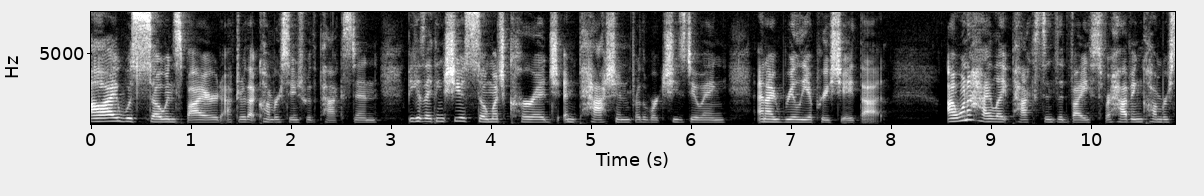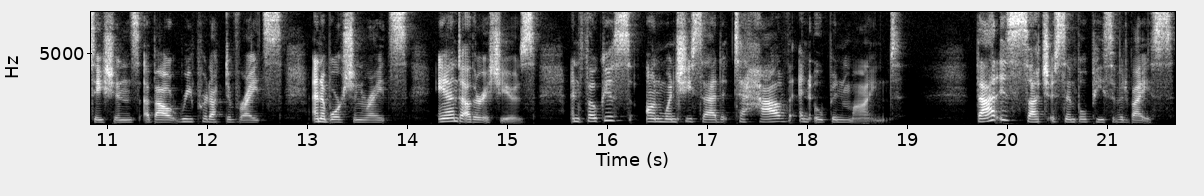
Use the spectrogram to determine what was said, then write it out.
I was so inspired after that conversation with Paxton because I think she has so much courage and passion for the work she's doing, and I really appreciate that. I want to highlight Paxton's advice for having conversations about reproductive rights and abortion rights and other issues, and focus on when she said to have an open mind. That is such a simple piece of advice,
